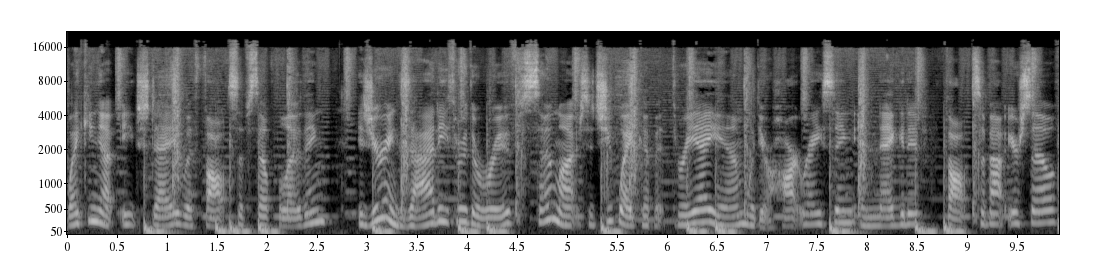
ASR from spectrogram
Waking up each day with thoughts of self loathing? Is your anxiety through the roof so much that you wake up at 3 a.m. with your heart racing and negative thoughts about yourself?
